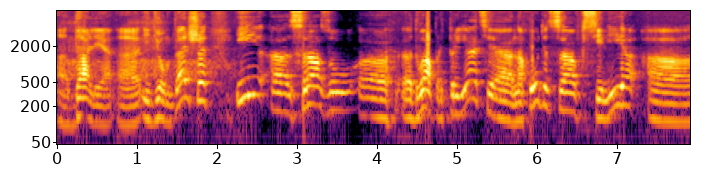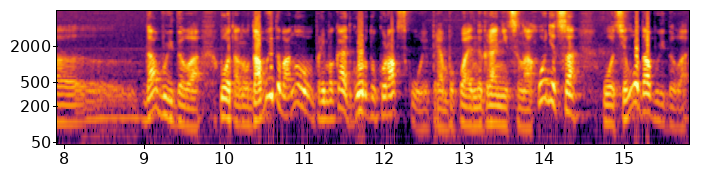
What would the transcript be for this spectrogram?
А, далее э, идем дальше. И э, сразу э, два предприятия находятся в селе Давыдово. Вот оно, Давыдово, оно примыкает к городу Куровской, прям буквально на границе находится, вот село Давыдово.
